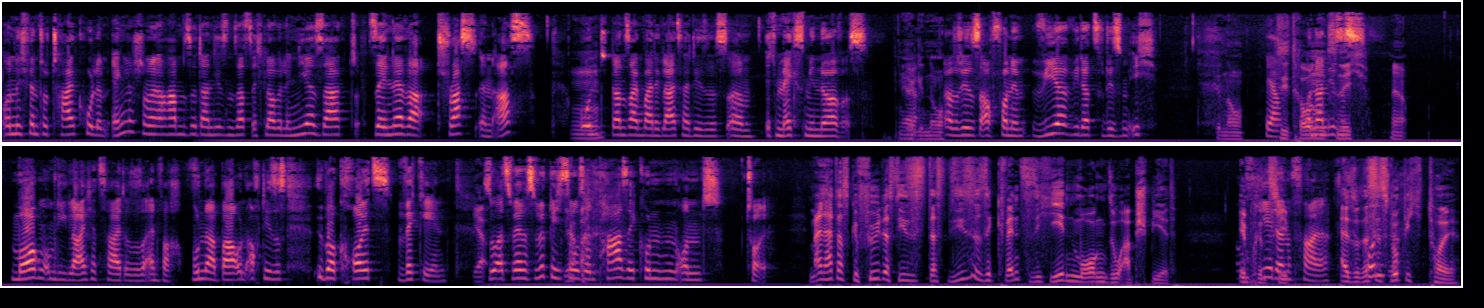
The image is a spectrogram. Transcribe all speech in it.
Und ich finde total cool im Englischen haben sie dann diesen Satz, ich glaube, Lenier sagt, they never trust in us. Mhm. Und dann sagen beide gleichzeitig dieses, ähm, it makes me nervous. Ja, genau. Also dieses auch von dem Wir wieder zu diesem Ich. Genau. Ja. Sie trauen uns nicht. Ja morgen um die gleiche Zeit ist es einfach wunderbar. Und auch dieses über Kreuz weggehen. Ja. So als wäre das wirklich so, ja. so ein paar Sekunden und toll. Man hat das Gefühl, dass dieses, dass diese Sequenz sich jeden Morgen so abspielt. Auf Im Prinzip. jeden Fall. Also das und ist wirklich toll.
